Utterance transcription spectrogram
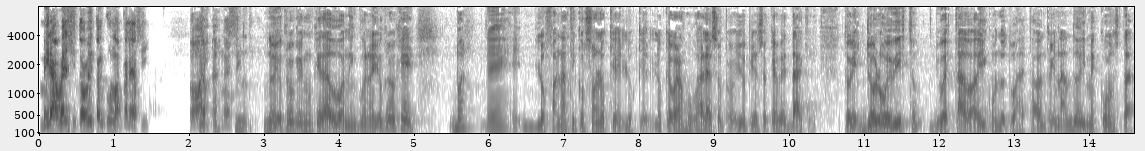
Mira a ver si tú has visto alguna pelea así. No, hay, no, no, no, yo creo que no queda duda ninguna. Yo creo que bueno, eh, los fanáticos son los que, los, que, los que van a jugar eso, pero yo pienso que es verdad que yo lo he visto, yo he estado ahí cuando tú has estado entrenando y me consta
